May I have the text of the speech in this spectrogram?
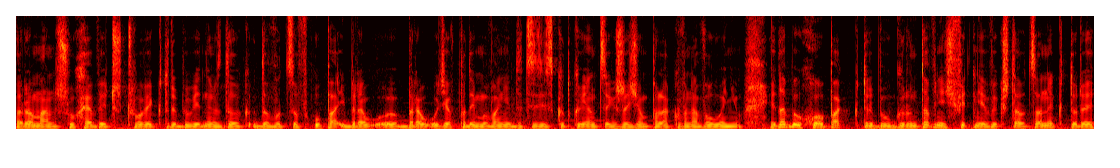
Roman Szuchewicz, człowiek, który był jednym z do, dowódców UPA i brał, brał udział w podejmowaniu decyzji skutkujących rzezią Polaków na Wołyniu. I to był chłopak, który był gruntownie świetnie wykształcony, który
